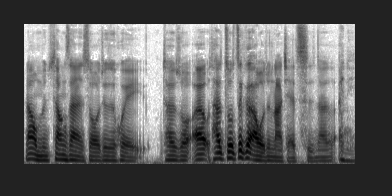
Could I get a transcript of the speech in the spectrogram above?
那我们上山的时候，就是会，他就说，哎，他说这个啊，我就拿起来吃。他说，哎，你。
